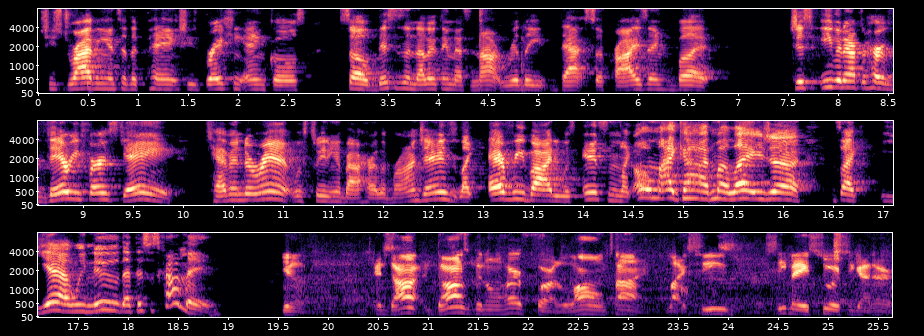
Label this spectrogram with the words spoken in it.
she's driving into the paint, she's breaking ankles. So this is another thing that's not really that surprising, but just even after her very first game, Kevin Durant was tweeting about her. LeBron James, like everybody was instantly like, "Oh my God, MiLaysia!" It's like, yeah, we knew that this was coming. Yeah, and Dawn Dawn's been on her for a long time. Like she she made sure she got her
